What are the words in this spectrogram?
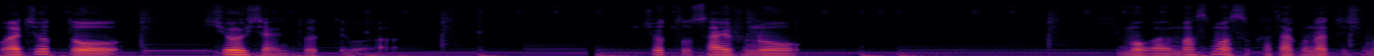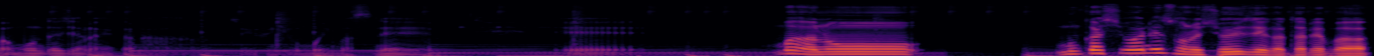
まあちょっと消費者にとっては、ちょっと財布の紐がますます硬くなってしまう問題じゃないかなというふうに思いますね。えー、まああの昔はね、その消費税が例えば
